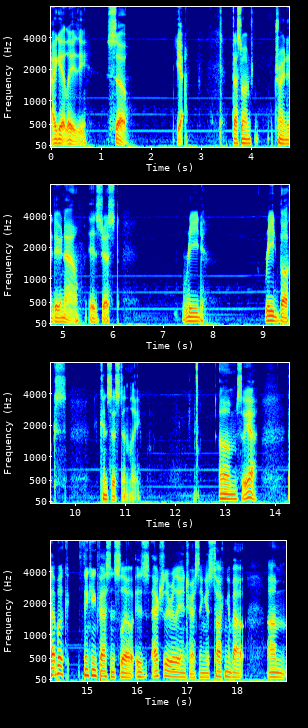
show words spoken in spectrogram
I get lazy. So, yeah. That's what I'm trying to do now is just read read books consistently. Um so yeah. That book Thinking Fast and Slow is actually really interesting. It's talking about um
